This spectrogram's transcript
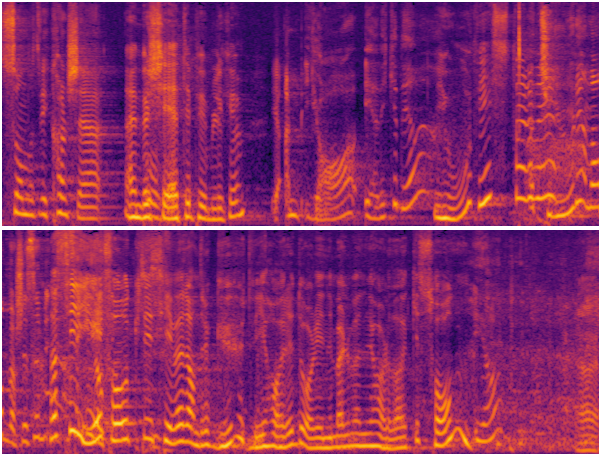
Sånn at vi kanskje En beskjed til publikum? Ja, ja, er det ikke det? da? Jo visst er det det. Jeg tror det er en advarsel. Så, da sier jo folk de sier hverandre 'Gud, vi har det dårlig innimellom, men vi har det da ikke sånn'. Ja. Ja, ja.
